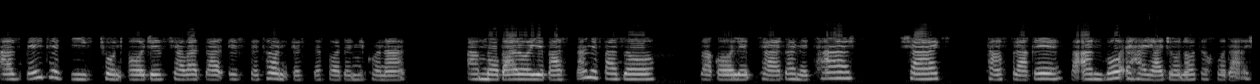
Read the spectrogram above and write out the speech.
از بیت دیو چون عاجز شود در استتان استفاده می کند اما برای بستن فضا و غالب کردن ترس، شک، تفرقه و انواع هیجانات خودش.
